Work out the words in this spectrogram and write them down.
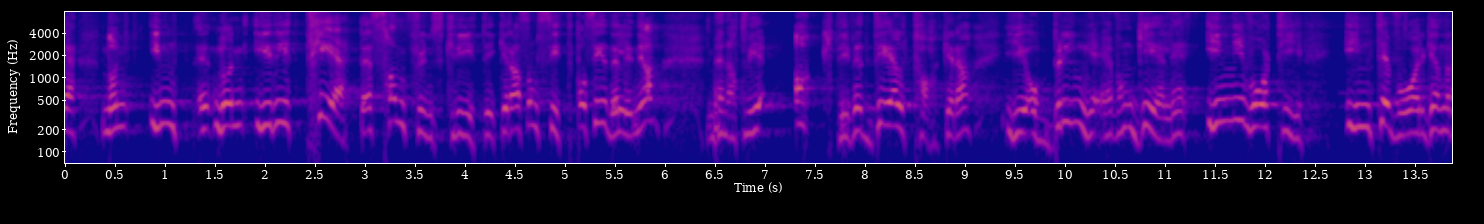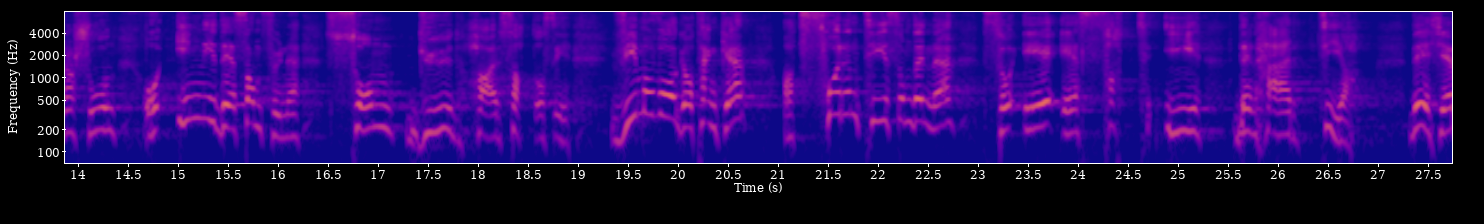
er noen, in, noen irriterte samfunnskritikere som sitter på sidelinja, men at vi er aktive deltakere i å bringe evangeliet inn i vår tid, inn til vår generasjon og inn i det samfunnet som Gud har satt oss i. Vi må våge å tenke at for en tid som denne så er jeg satt i denne tida. Det er ikke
